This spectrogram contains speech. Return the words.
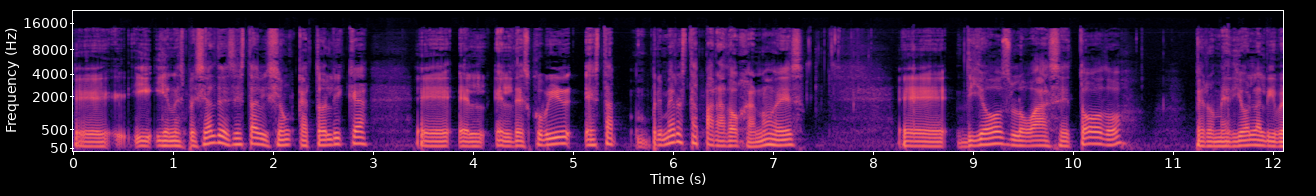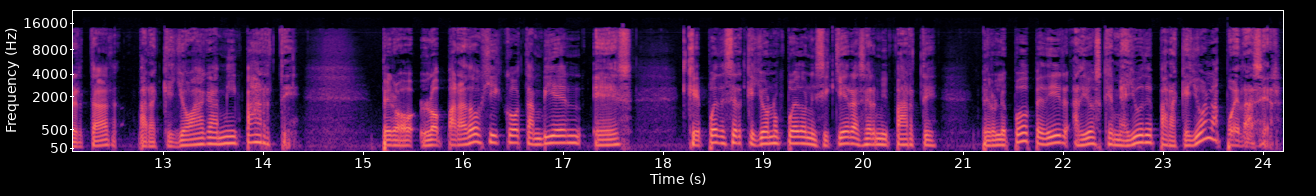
eh, y, en especial desde esta visión católica eh, el, el, descubrir esta, primero esta paradoja, ¿no? Es eh, Dios lo hace todo, pero me dio la libertad para que yo haga mi parte. Pero lo paradójico también es que puede ser que yo no puedo ni siquiera hacer mi parte, pero le puedo pedir a Dios que me ayude para que yo la pueda hacer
